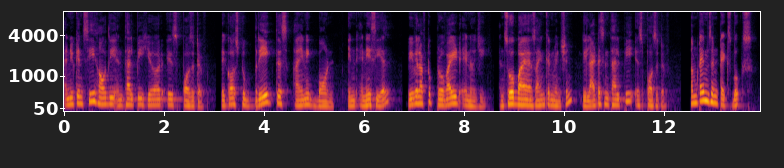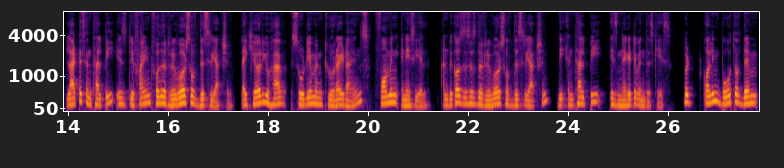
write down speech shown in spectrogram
And you can see how the enthalpy here is positive because to break this ionic bond in NaCl, we will have to provide energy. And so by a sign convention, the lattice enthalpy is positive. Sometimes in textbooks, lattice enthalpy is defined for the reverse of this reaction. Like here you have sodium and chloride ions forming NaCl. And because this is the reverse of this reaction, the enthalpy is negative in this case. But calling both of them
